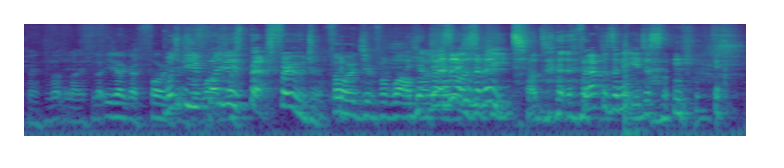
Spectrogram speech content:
okay, not nice. Look, you don't go foraging. What did you? for What did you wild- expect? Food. Foraging for wild. Yeah, mushrooms. It look, doesn't eat. Flav doesn't eat. You just.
